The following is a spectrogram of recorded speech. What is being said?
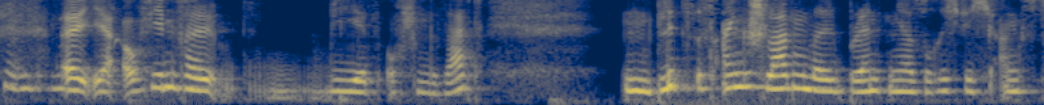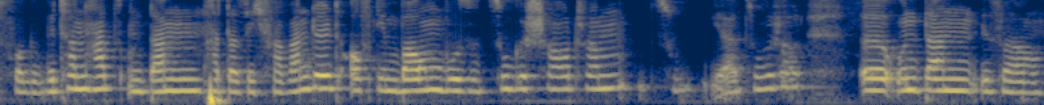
äh, ja, auf jeden Fall, wie jetzt auch schon gesagt, ein Blitz ist eingeschlagen, weil Brandon ja so richtig Angst vor Gewittern hat. Und dann hat er sich verwandelt auf dem Baum, wo sie zugeschaut haben. Zu, ja, zugeschaut. Äh, und dann ist er,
